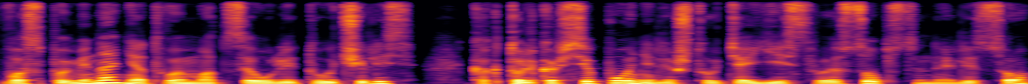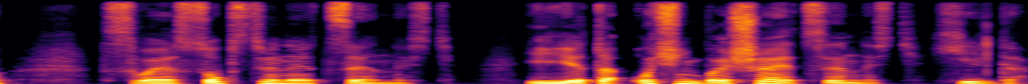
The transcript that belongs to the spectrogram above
Воспоминания о твоем отце улетучились, как только все поняли, что у тебя есть свое собственное лицо, своя собственная ценность. И это очень большая ценность, Хильда.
